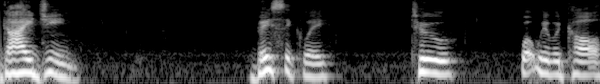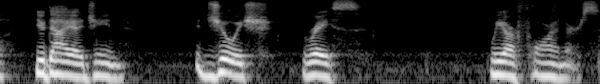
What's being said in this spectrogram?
gaijin, basically to what we would call Judaizin, Jewish race. We are foreigners.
